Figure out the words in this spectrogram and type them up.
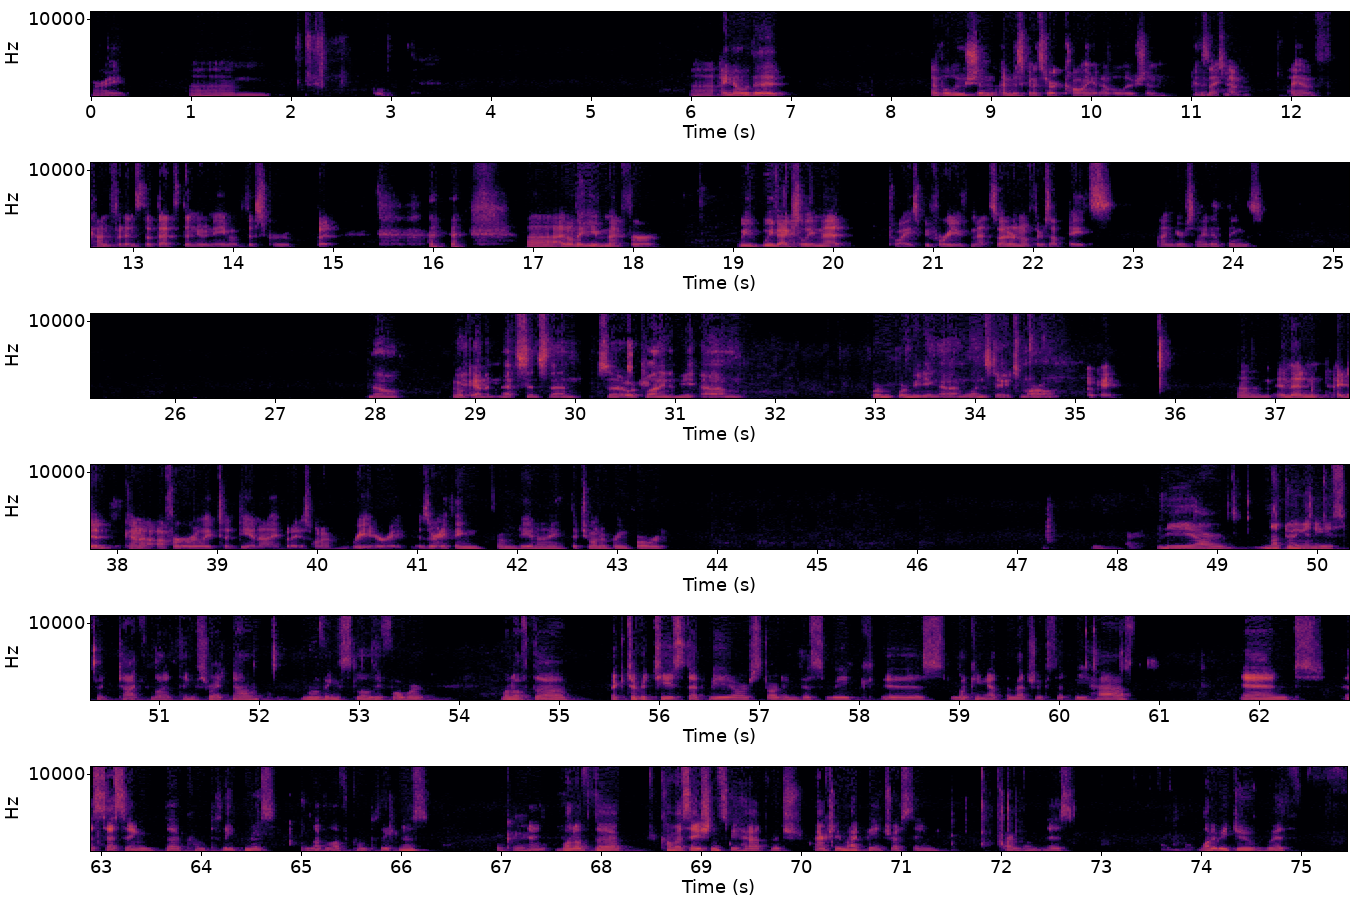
All right. Um, cool. Uh, I know that evolution. I'm just going to start calling it evolution because I have I have confidence that that's the new name of this group. Uh, I don't think you've met for we've we've actually met twice before you've met, so I don't know if there's updates on your side of things. no, we Okay. haven't met since then. So we're planning to meet, um, we're, we're meeting on Wednesday tomorrow. Okay. Um, and then I did kind of offer early to DNI, but I just want to reiterate: is there anything from DNI that you want to bring forward? All right. We are not doing any spectacular things right now, moving slowly forward. One of the activities that we are starting this week is looking at the metrics that we have and assessing the completeness, the level of completeness. Okay. And one of the conversations we had, which actually might be interesting for everyone, is what do we do with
